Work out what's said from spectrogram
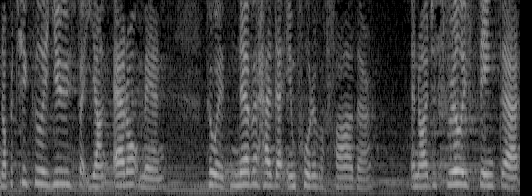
not particularly youth, but young adult men who have never had that input of a father. And I just really think that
